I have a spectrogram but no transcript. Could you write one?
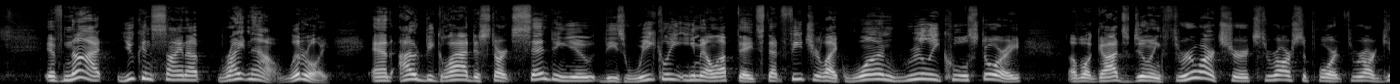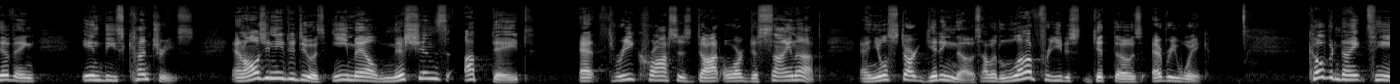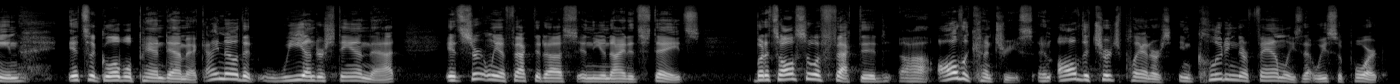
If not, you can sign up right now, literally. And I would be glad to start sending you these weekly email updates that feature like one really cool story of what God's doing through our church, through our support, through our giving in these countries. And all you need to do is email missions update at threecrosses.org to sign up, and you'll start getting those. I would love for you to get those every week. COVID 19, it's a global pandemic. I know that we understand that. It certainly affected us in the United States, but it's also affected uh, all the countries and all the church planners, including their families that we support.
